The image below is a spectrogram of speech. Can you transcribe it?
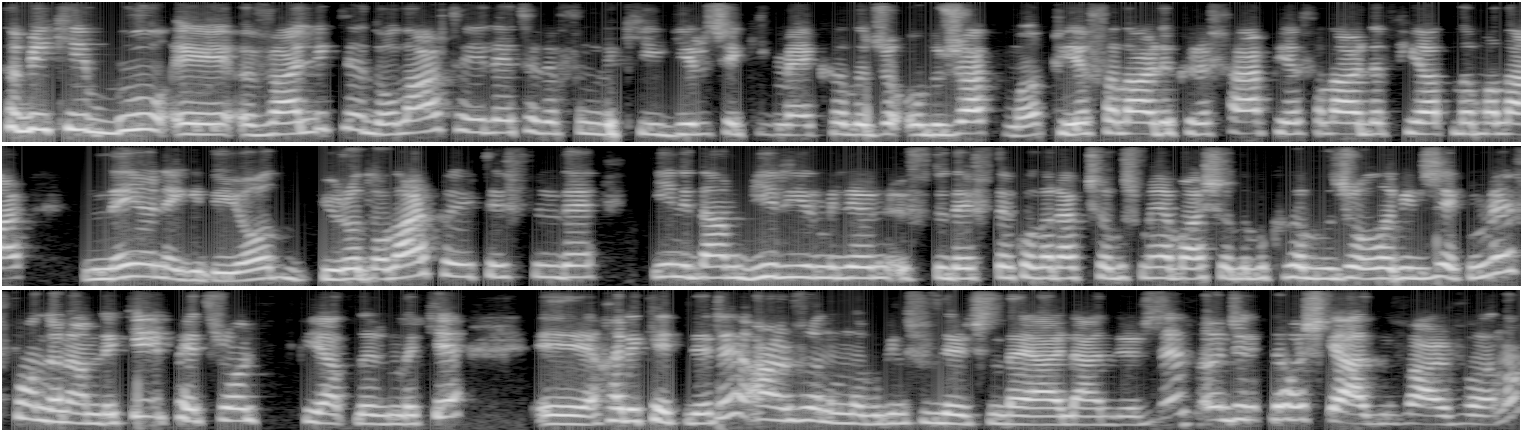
Tabii ki bu e, özellikle dolar TL tarafındaki geri çekilmeye kalıcı olacak mı? Piyasalarda, küresel piyasalarda fiyatlamalar ne yöne gidiyor? Euro dolar paritesinde yeniden 1.20'lerin üstü destek olarak çalışmaya başladı. Bu kalıcı olabilecek mi? Ve son dönemdeki petrol fiyatlarındaki e, hareketleri Arzu Hanım'la bugün sizler için değerlendireceğiz. Öncelikle hoş geldiniz Arzu Hanım.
